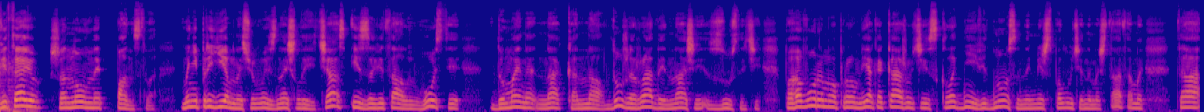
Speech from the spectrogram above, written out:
Вітаю, шановне панство! Мені приємно, що ви знайшли час і завітали в гості до мене на канал. Дуже радий нашій зустрічі. Поговоримо про, м'яко кажучи, складні відносини між Сполученими Штатами та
